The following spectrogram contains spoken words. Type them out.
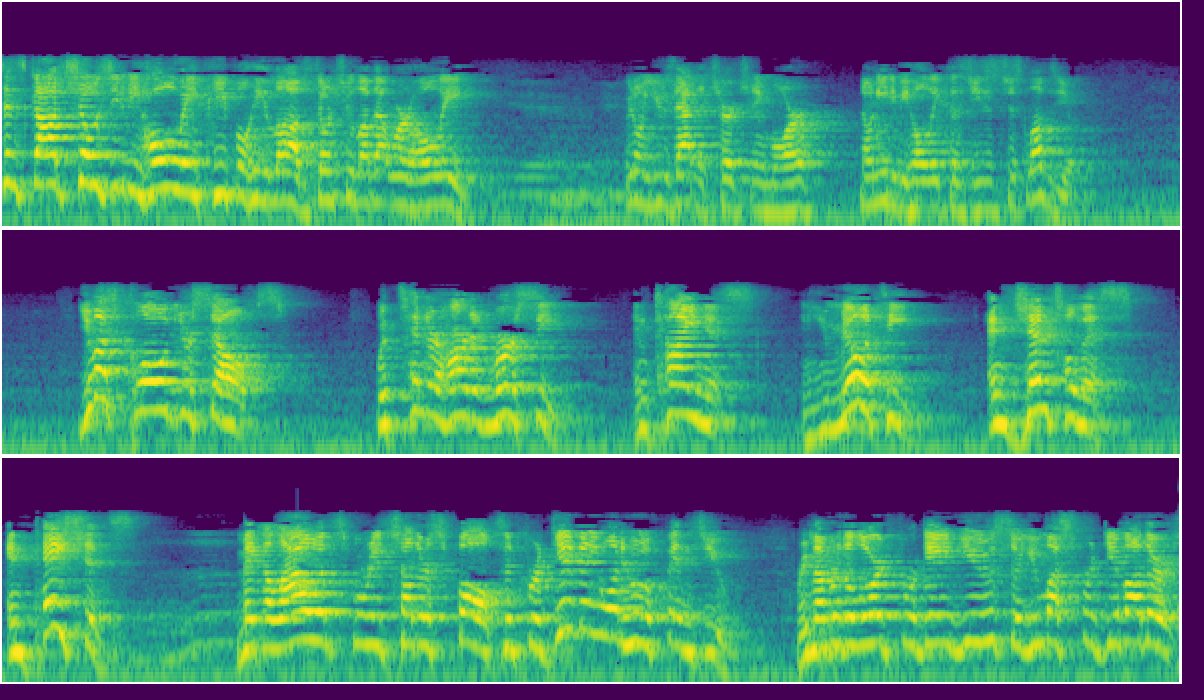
Since God chose you to be holy people he loves, don't you love that word holy? We don't use that in the church anymore. No need to be holy because Jesus just loves you. You must clothe yourselves with tender-hearted mercy and kindness and humility and gentleness and patience. Make allowance for each other's faults and forgive anyone who offends you. Remember the Lord forgave you, so you must forgive others.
